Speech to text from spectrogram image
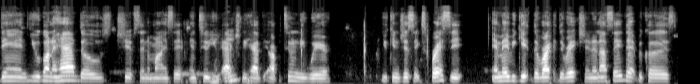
then you're going to have those shifts in the mindset until you mm-hmm. actually have the opportunity where you can just express it and maybe get the right direction. And I say that because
